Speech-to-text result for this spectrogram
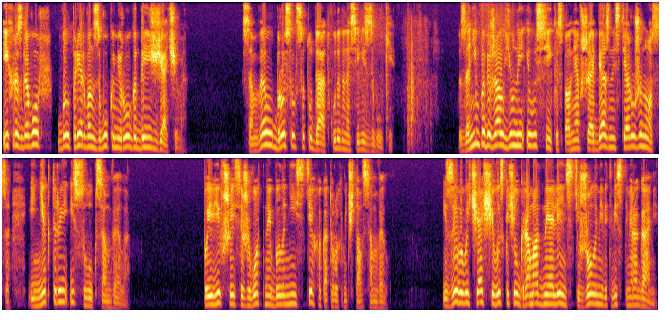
Их разговор был прерван звуками рога доезжачего. Самвел бросился туда, откуда доносились звуки. За ним побежал юный Иусик, исполнявший обязанности оруженосца, и некоторые из слуг Самвела. Появившееся животное было не из тех, о которых мечтал Самвел. Из ивовой чаще выскочил громадный олень с тяжелыми ветвистыми рогами.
